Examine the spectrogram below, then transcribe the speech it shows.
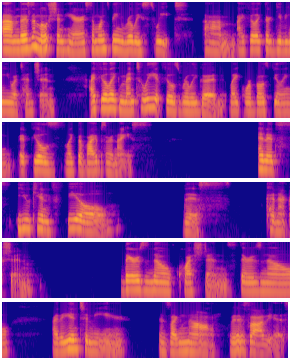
Um, there's emotion here. Someone's being really sweet. Um, I feel like they're giving you attention. I feel like mentally it feels really good. Like we're both feeling, it feels like the vibes are nice. And it's, you can feel this connection. There's no questions. There's no, are they into me? It's like, no, it's obvious.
